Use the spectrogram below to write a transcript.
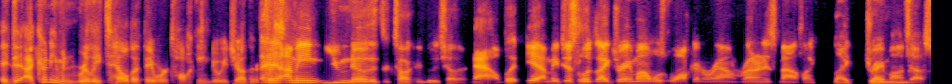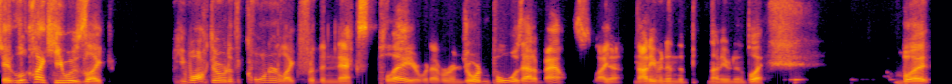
It did, I couldn't even really tell that they were talking to each other. I mean, you know that they're talking to each other now, but yeah, I mean, just looked like Draymond was walking around running his mouth like like Draymond does. it looked like he was like he walked over to the corner like for the next play or whatever, and Jordan Poole was out of bounds, like Yeah. not even in the not even in the play. But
